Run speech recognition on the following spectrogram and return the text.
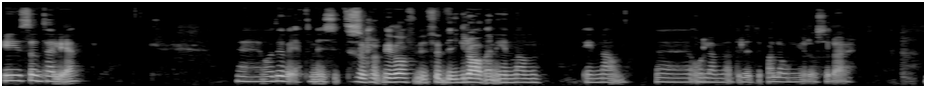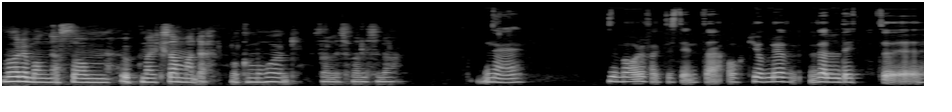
i Södertälje. Eh, och det var jättemysigt såklart. Vi var förbi graven innan, innan eh, och lämnade lite ballonger och sådär. Var det många som uppmärksammade och kom ihåg Salles födelsedag? Nej, det var det faktiskt inte. Och jag blev väldigt eh,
